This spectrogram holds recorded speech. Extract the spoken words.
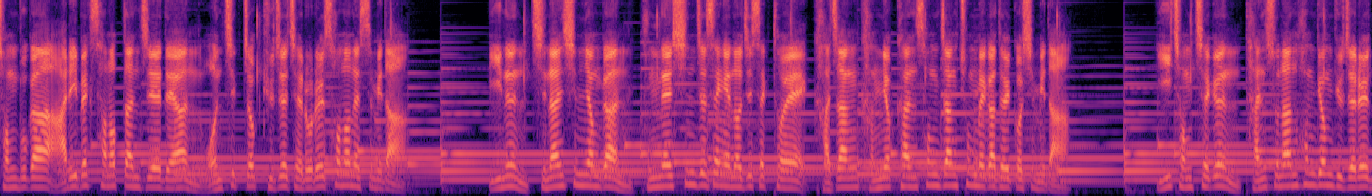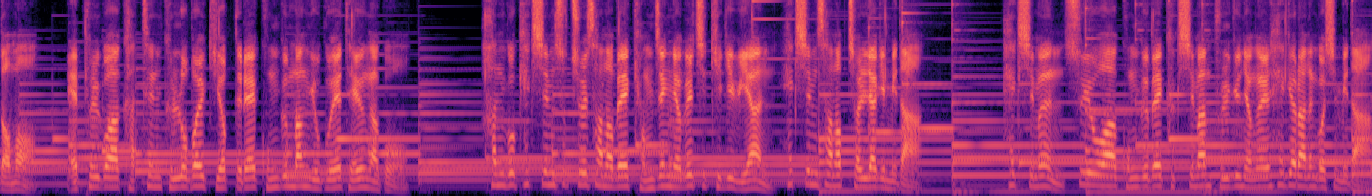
정부가 아리백 산업단지에 대한 원칙적 규제 제로를 선언했습니다. 이는 지난 10년간 국내 신재생 에너지 섹터의 가장 강력한 성장 촉매가 될 것입니다. 이 정책은 단순한 환경 규제를 넘어 애플과 같은 글로벌 기업들의 공급망 요구에 대응하고 한국 핵심 수출 산업의 경쟁력을 지키기 위한 핵심 산업 전략입니다. 핵심은 수요와 공급의 극심한 불균형을 해결하는 것입니다.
